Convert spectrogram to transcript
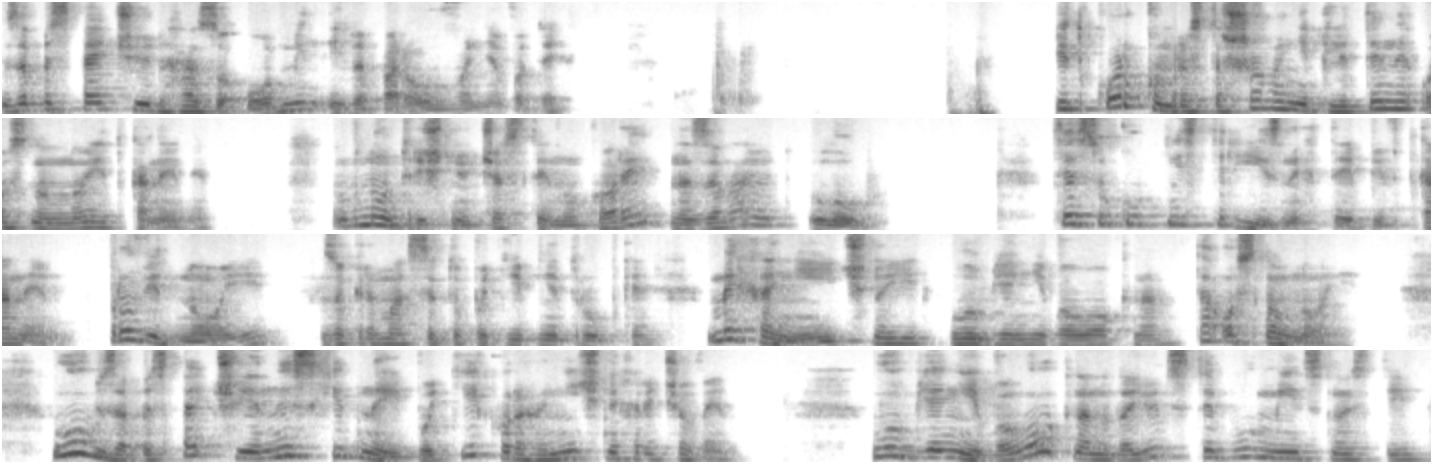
забезпечують газообмін і випаровування води. Під корком розташовані клітини основної тканини. Внутрішню частину кори називають луб. Це сукупність різних типів тканин: провідної, зокрема ситоподібні трубки, механічної луб'яні волокна та основної. Луб забезпечує несхідний потік органічних речовин. Луб'яні волокна надають стеблу міцності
